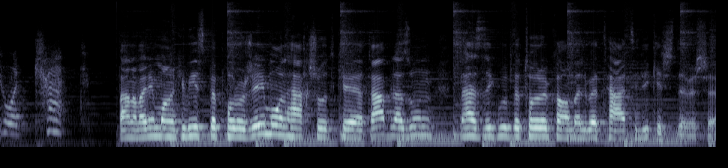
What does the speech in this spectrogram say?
to attract. بنابراین مانکیویس به پروژه ملحق شد که قبل از اون نزدیک بود به طور کامل به تعطیلی کشیده بشه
